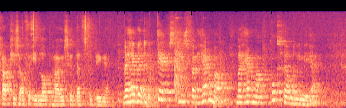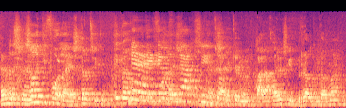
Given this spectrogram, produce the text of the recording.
grapjes over inloophuizen, dat soort dingen. We hebben een tekst, die is van Herman, maar Herman komt helemaal niet meer. Zal ik die voorlezen? Hè? Ik ben Nee, ik heb hem vandaag gezien. Ja, ik heb hem een paar dagen geleden gezien. Brood en brood maken.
